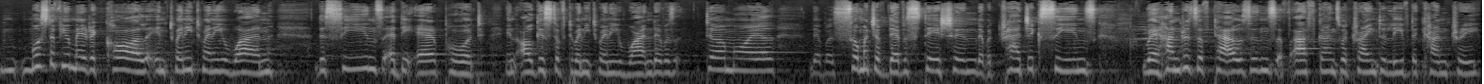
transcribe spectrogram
most of you may recall in 2021 the scenes at the airport in August of 2021. There was turmoil, there was so much of devastation, there were tragic scenes where hundreds of thousands of Afghans were trying to leave the country.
